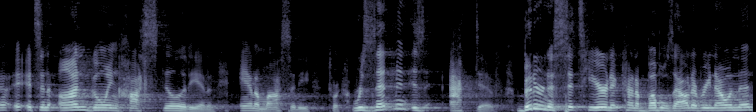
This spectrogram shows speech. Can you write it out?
Uh, it's an ongoing hostility and an animosity toward. Resentment is active. Bitterness sits here and it kind of bubbles out every now and then.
